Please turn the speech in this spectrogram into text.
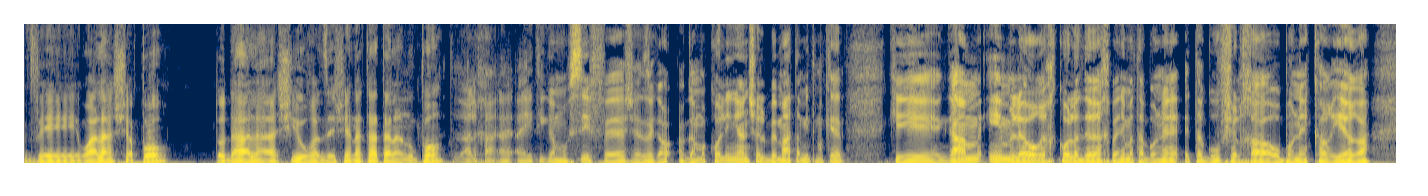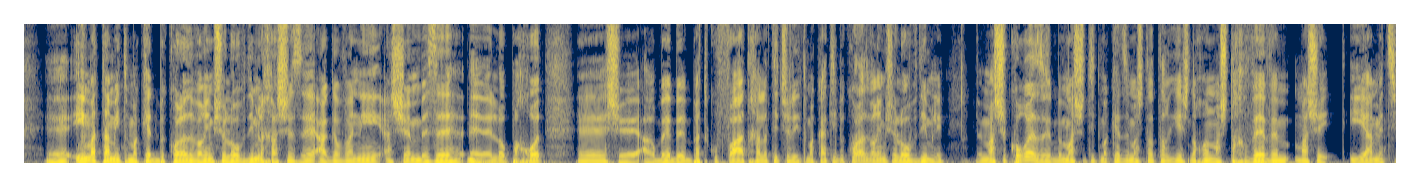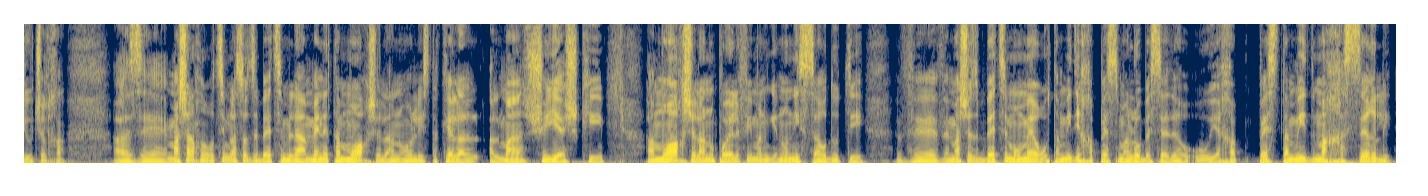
ווואלה, שאפו, תודה על השיעור הזה שנתת לנו פה. תודה לך. הייתי גם מוסיף אה, שזה גם הכל עניין של במה אתה מתמקד. כי גם אם לאורך כל הדרך, בין אם אתה בונה את הגוף שלך או בונה קריירה, אם אתה מתמקד בכל הדברים שלא עובדים לך, שזה, אגב, אני אשם בזה אה, לא פחות, אה, שהרבה בתקופה ההתחלתית שלי התמקדתי בכל הדברים שלא עובדים לי. ומה שקורה זה, במה שתתמקד זה מה שאתה תרגיש, נכון? מה שתחווה ומה שיהיה המציאות שלך. אז מה שאנחנו רוצים לעשות זה בעצם לאמן את המוח שלנו להסתכל על, על מה שיש, כי המוח שלנו פועל לפי מנגנון הישרדותי, ו, ומה שזה בעצם אומר, הוא תמיד יחפש מה לא בסדר, הוא יחפש תמיד מה חסר לי.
